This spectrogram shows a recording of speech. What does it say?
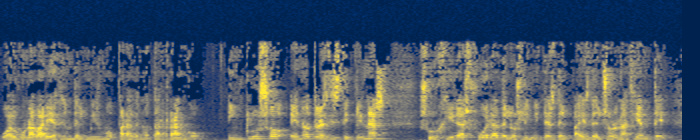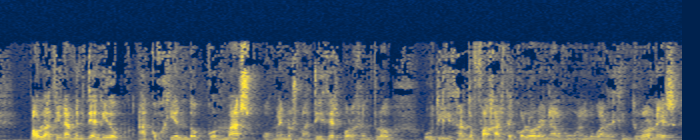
o alguna variación del mismo para denotar rango, incluso en otras disciplinas surgidas fuera de los límites del país del sol naciente, paulatinamente han ido acogiendo con más o menos matices, por ejemplo, utilizando fajas de color en, lugar de cinturones,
